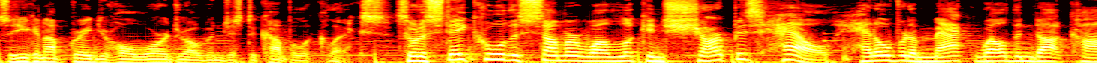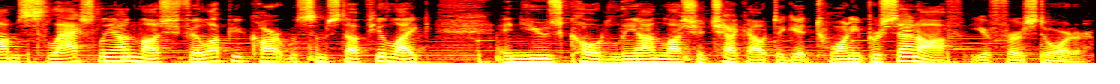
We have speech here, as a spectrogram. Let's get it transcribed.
so you can upgrade your whole wardrobe in just a couple of clicks. So to stay cool this summer while looking sharp as hell, head over to mackweldon.com slash leonlush, fill up your cart with some stuff you like, and use code leonlush at checkout to get 20% off your first order.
